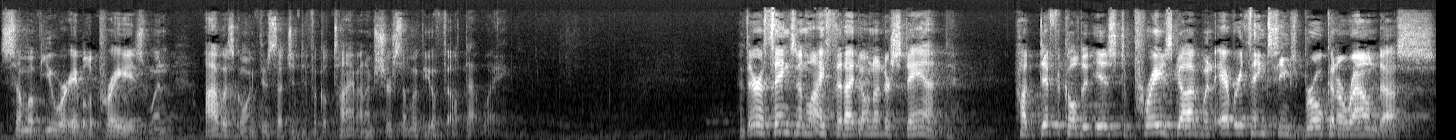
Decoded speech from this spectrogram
some of you were able to praise when I was going through such a difficult time, and I'm sure some of you have felt that way. And there are things in life that I don't understand. How difficult it is to praise God when everything seems broken around us.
